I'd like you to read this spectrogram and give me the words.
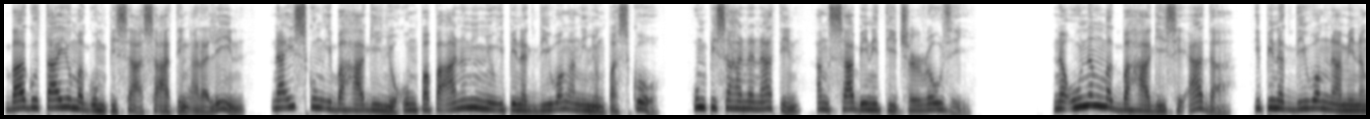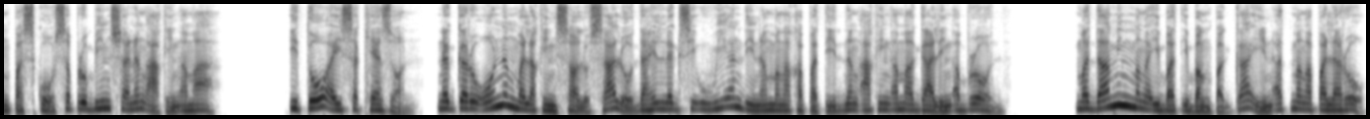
Bago tayo mag-umpisa sa ating aralin, nais kong ibahagi nyo kung papaano ninyo ipinagdiwang ang inyong Pasko. Umpisahan na natin, ang sabi ni Teacher Rosie. Naunang magbahagi si Ada, ipinagdiwang namin ang Pasko sa probinsya ng aking ama. Ito ay sa Quezon. Nagkaroon ng malaking salo-salo dahil nagsiuwian din ang mga kapatid ng aking ama galing abroad. Madaming mga iba't ibang pagkain at mga palaro.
